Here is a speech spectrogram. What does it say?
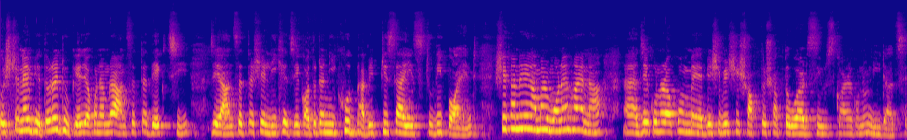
কোয়েশ্চেনের ভেতরে ঢুকে যখন আমরা আনসারটা দেখছি, যে আনসারটা সে লিখেছে কতটা নিখুঁতভাবে প্রিসাইজ টু দি পয়েন্ট সেখানে আমার মনে হয় না যে কোনো রকম বেশি বেশি শক্ত শক্ত ওয়ার্ডস ইউজ করার কোনো নিড আছে।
